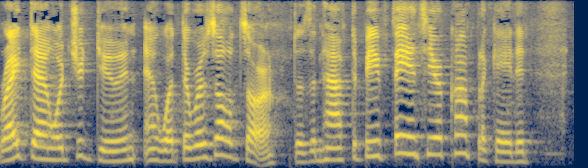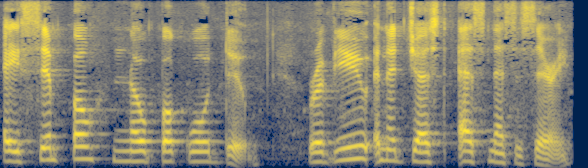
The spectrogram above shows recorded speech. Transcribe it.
Write down what you're doing and what the results are. Doesn't have to be fancy or complicated. A simple notebook will do. Review and adjust as necessary.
